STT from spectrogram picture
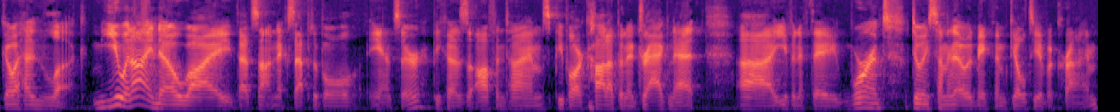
go ahead and look. You and I know why that's not an acceptable answer because oftentimes people are caught up in a dragnet, uh, even if they weren't doing something that would make them guilty of a crime.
